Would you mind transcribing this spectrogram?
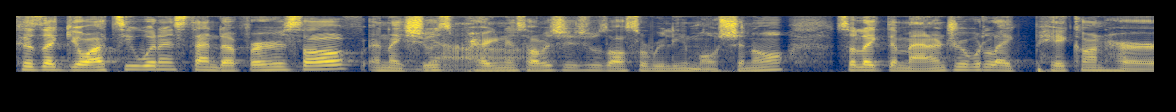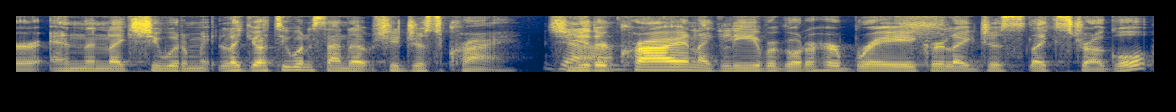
Cause like Yoatzi wouldn't stand up for herself, and like she was Yeah. pregnant, so obviously she was also really emotional. So like the manager would like pick on her, and then like she would like Yoatzi wouldn't stand up, she'd just cry. She'd either cry and like leave or go to her break or like just like struggle.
